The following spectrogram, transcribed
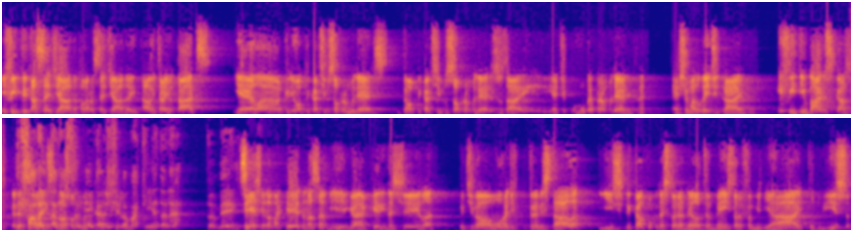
Enfim, assediada, a palavra assediada. Ao entrar em um táxi, e ela criou um aplicativo só para mulheres. Então, um aplicativo só para mulheres usarem... É tipo Uber para mulheres, né? É, chamado Lady Driver. Enfim, tem vários casos interessantes. Você fala aí da nossa amiga Sheila Maqueda, né? Também. Sim, a Sheila Maqueda, nossa amiga, querida Sheila. Eu tive a honra de entrevistá-la e explicar um pouco da história dela também, história familiar e tudo isso.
